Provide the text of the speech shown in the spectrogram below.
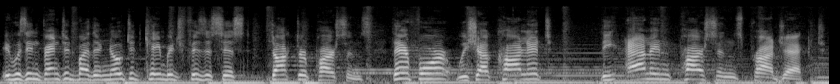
It was invented by the noted Cambridge physicist Dr. Parsons. Therefore, we shall call it the Alan Parsons Project.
